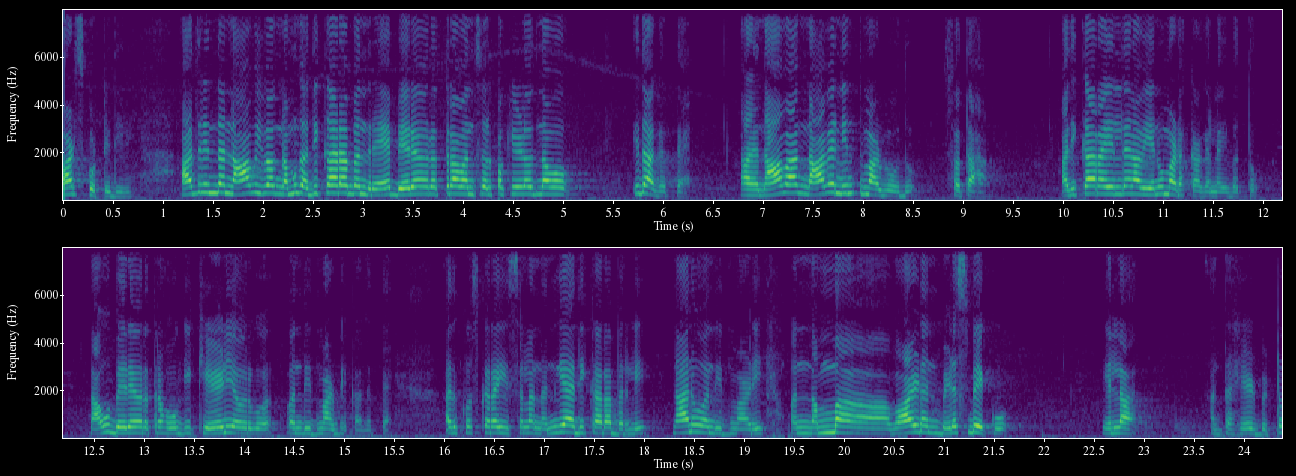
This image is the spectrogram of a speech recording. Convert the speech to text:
ಮಾಡಿಸ್ಕೊಟ್ಟಿದ್ದೀವಿ ಆದ್ದರಿಂದ ನಾವು ಇವಾಗ ನಮ್ಗೆ ಅಧಿಕಾರ ಬಂದರೆ ಬೇರೆಯವ್ರ ಹತ್ರ ಒಂದು ಸ್ವಲ್ಪ ಕೇಳೋದು ನಾವು ಇದಾಗತ್ತೆ. ನಾವಾಗ ನಾವೇ ನಿಂತು ಮಾಡ್ಬೋದು ಸ್ವತಃ. ಅಧಿಕಾರ ಇಲ್ಲದೆ ನಾವು ಏನೂ ಮಾಡೋಕ್ಕಾಗಲ್ಲ ಇವತ್ತು. ನಾವು ಬೇರೆಯವ್ರ ಹತ್ರ ಹೋಗಿ ಕೇಳಿ ಅವ್ರಿಗೂ ಒಂದು ಇದು ಮಾಡಬೇಕಾಗತ್ತೆ. ಅದಕ್ಕೋಸ್ಕರ ಈ ಸಲ ನನಗೆ ಅಧಿಕಾರ ಬರಲಿ ನಾನು ಒಂದು ಇದು ಮಾಡಿ ಒಂದು ನಮ್ಮ ವಾರ್ಡನ್ನು ಬೆಳೆಸಬೇಕು ಎಲ್ಲ ಅಂತ ಹೇಳಿಬಿಟ್ಟು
